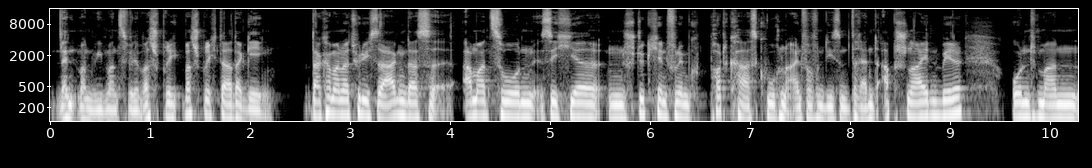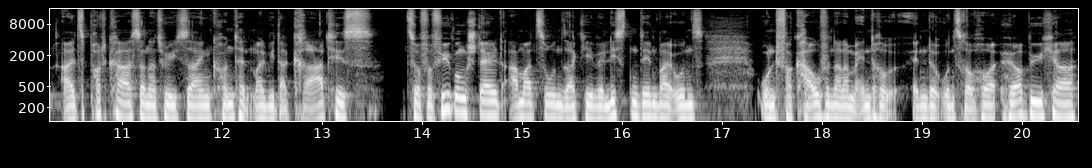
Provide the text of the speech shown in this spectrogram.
nennt man wie man es will. Was spricht, was spricht da dagegen? Da kann man natürlich sagen, dass Amazon sich hier ein Stückchen von dem Podcast-Kuchen einfach von diesem Trend abschneiden will und man als Podcaster natürlich seinen Content mal wieder gratis zur Verfügung stellt. Amazon sagt hier, wir listen den bei uns und verkaufen dann am Ende, Ende unsere Hörbücher,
